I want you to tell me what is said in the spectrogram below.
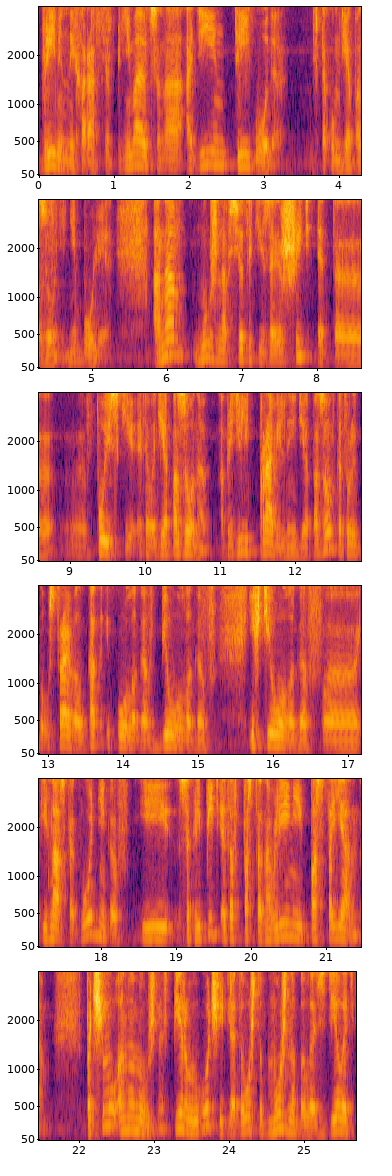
временный характер, принимаются на 1-3 года в таком диапазоне, не более. А нам нужно все-таки завершить это, э, поиски этого диапазона, определить правильный диапазон, который бы устраивал как экологов, биологов, ихтиологов э, и нас, как водников, и закрепить это в постановлении постоянном. Почему оно нужно? В первую очередь для того, чтобы можно было сделать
